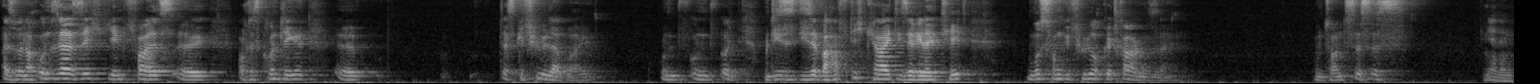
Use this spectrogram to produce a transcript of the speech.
also nach unserer Sicht jedenfalls äh, auch das Grundlegende, äh, das Gefühl dabei. Und, und, und, und dieses, diese Wahrhaftigkeit, diese Realität muss vom Gefühl auch getragen sein. Und sonst ist es. Ja, dann,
